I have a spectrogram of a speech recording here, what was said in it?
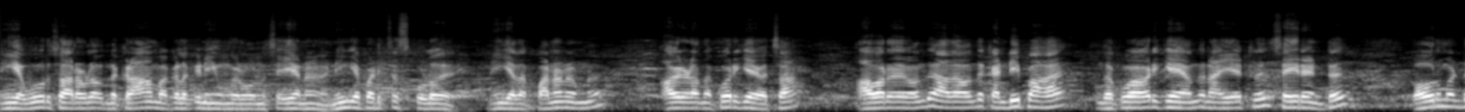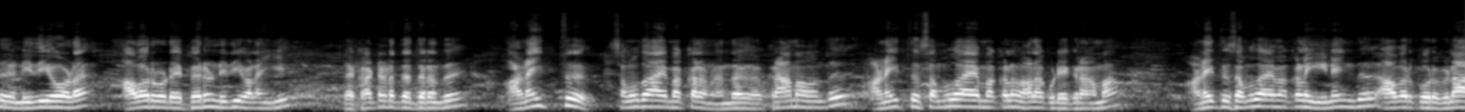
நீங்கள் ஊர் சார்பில் இந்த கிராம மக்களுக்கு நீங்கள் உங்களை ஒன்று செய்யணும். நீங்கள் படித்த ஸ்கூலு நீங்கள் அதை பண்ணணும்னு அவரோட அந்த கோரிக்கையை வச்சான். அவர் வந்து அதை வந்து கண்டிப்பாக இந்த கோரிக்கையை வந்து நான் ஏற்று செய்கிறேன்ட்டு கவர்மெண்ட் நிதியோட அவருடைய பெரும் நிதி வழங்கி இந்த கட்டடத்தை திறந்து அனைத்து சமுதாய மக்களும் அந்த கிராமம் வந்து அனைத்து சமுதாய மக்களும் வாழக்கூடிய கிராமம் அனைத்து சமுதாய மக்களும் இணைந்து அவருக்கு ஒரு விழா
